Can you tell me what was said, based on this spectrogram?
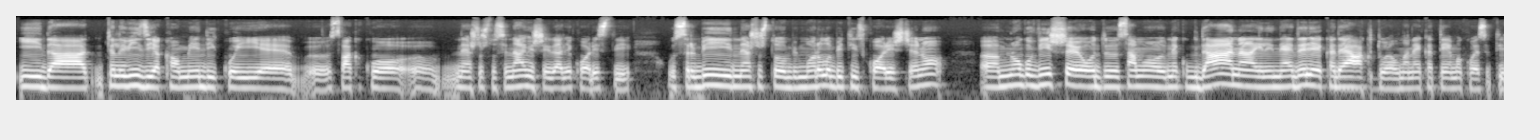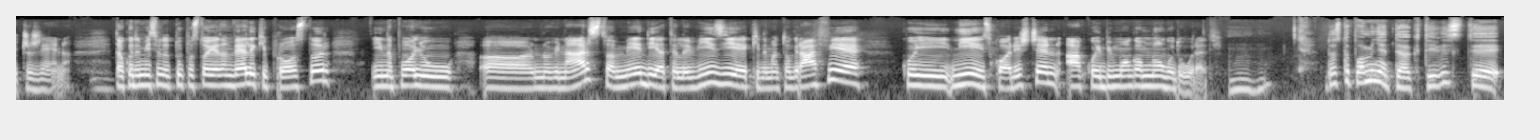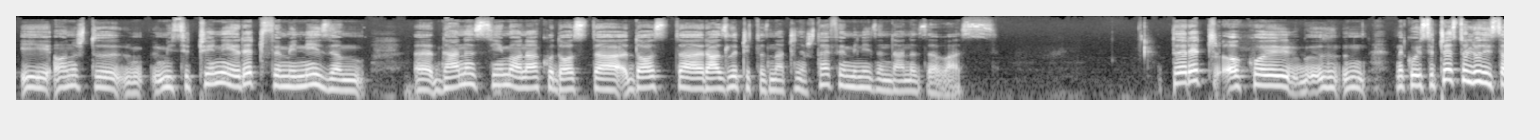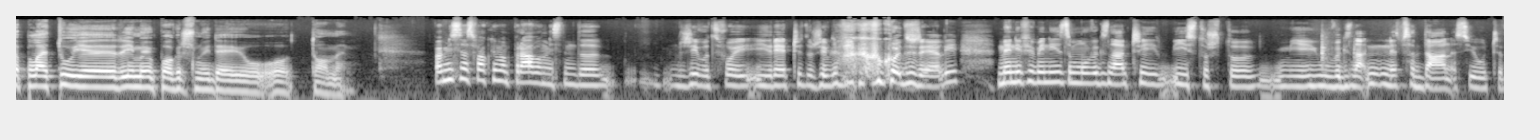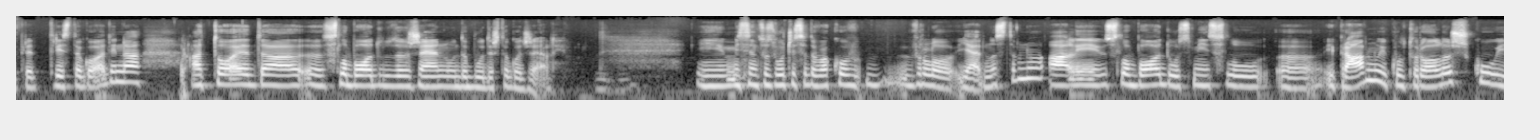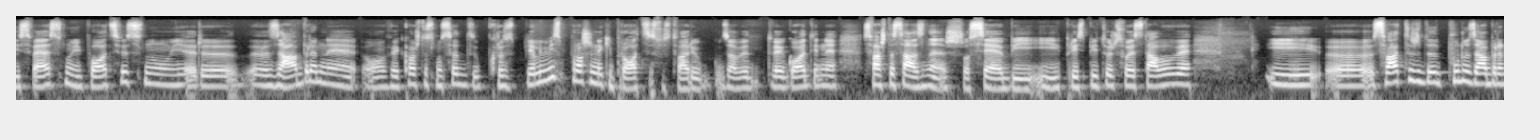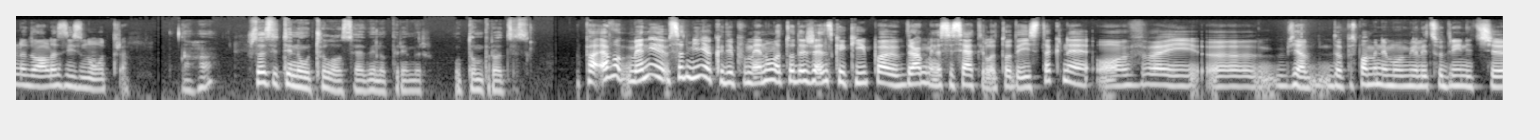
i da televizija kao medij koji je e, svakako e, nešto što se najviše i dalje koristi u Srbiji, nešto što bi moralo biti iskorišćeno, mnogo više od samo nekog dana ili nedelje kada je aktuelna neka tema koja se tiče žena. Tako da mislim da tu postoji jedan veliki prostor i na polju uh, novinarstva, medija, televizije, kinematografije koji nije iskorišćen, a koji bi mogao mnogo da uradi. Mm -hmm. Dosta pominjate aktiviste i ono što mi se čini reč feminizam e, danas ima onako dosta, dosta različita značenja. Šta je feminizam danas za vas? To je reč kojoj, na koju se često ljudi sapletu jer imaju pogrešnu ideju o tome. Pa mislim da svako ima pravo, mislim da život svoj i reči doživljava kako god želi. Meni feminizam uvek znači isto što mi je i uvek zna, ne sad danas, juče, pred 300 godina, a to je da e, slobodu da ženu da bude šta god želi. I mislim to zvuči sad ovako vrlo jednostavno, ali slobodu u smislu uh, i pravnu i kulturološku i svesnu i podsvesnu, jer uh, zabrane, ove, kao što smo sad kroz, jel mi smo prošli neki proces u stvari za ove dve godine, svašta saznaješ o sebi i prispituješ svoje stavove i uh, shvataš da puno zabrana dolazi iznutra. Aha. Šta si ti naučila o sebi, na primjer, u tom procesu? Pa evo, meni je sad Milja kad je pomenula to da je ženska ekipa, drago mi da se setila to da istakne. Ovaj, uh, ja, da spomenemo Milicu Drinić, uh,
